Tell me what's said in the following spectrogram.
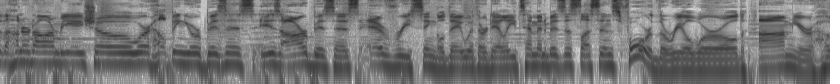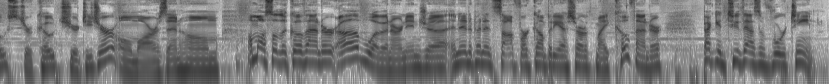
to the $100 MBA show. We're helping your business is our business every single day with our daily 10 minute business lessons for the real world. I'm your host, your coach, your teacher, Omar Zenhom. I'm also the co founder of Webinar Ninja, an independent software company I started with my co founder back in 2014.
